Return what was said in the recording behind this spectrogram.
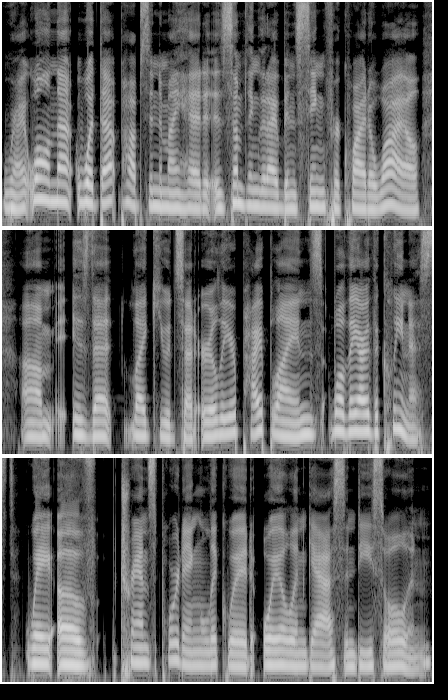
Right. Well, and that what that pops into my head is something that I've been seeing for quite a while. Um, is that, like you had said earlier, pipelines? Well, they are the cleanest way of transporting liquid oil and gas and diesel and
